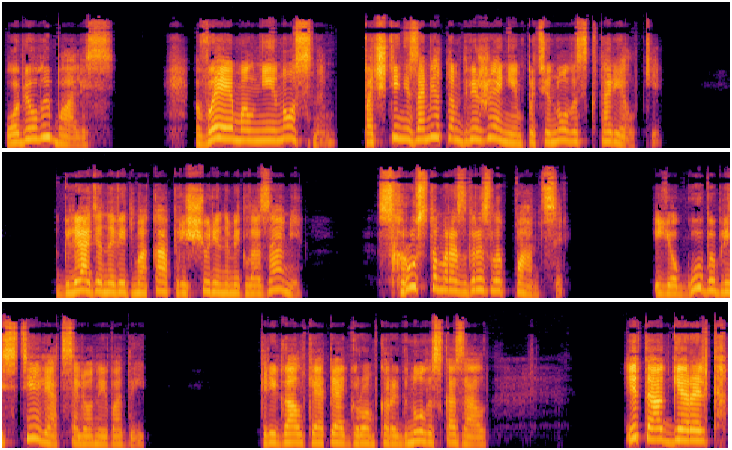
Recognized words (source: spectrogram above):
Обе улыбались. Вэя молниеносным, почти незаметным движением потянулась к тарелке глядя на ведьмака прищуренными глазами, с хрустом разгрызла панцирь. Ее губы блестели от соленой воды. Тригалки опять громко рыгнул и сказал, — Итак, Геральт,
